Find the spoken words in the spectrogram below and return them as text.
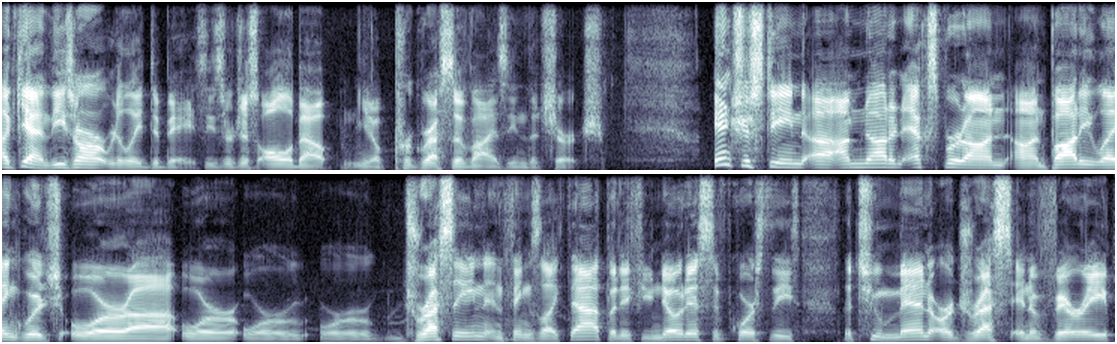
again, these aren't really debates. These are just all about you know progressivizing the church interesting. Uh, I'm not an expert on on body language or uh, or or or dressing and things like that. But if you notice, of course, these the two men are dressed in a very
